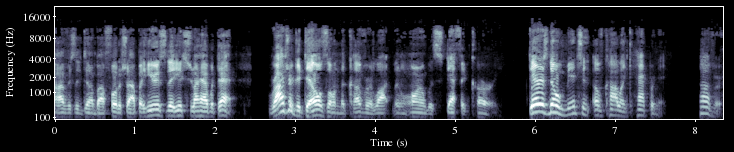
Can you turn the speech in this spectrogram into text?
obviously done by Photoshop. But here's the issue I have with that: Roger Goodell's on the cover locked in arm with Stephen Curry. There is no mention of Colin Kaepernick cover.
